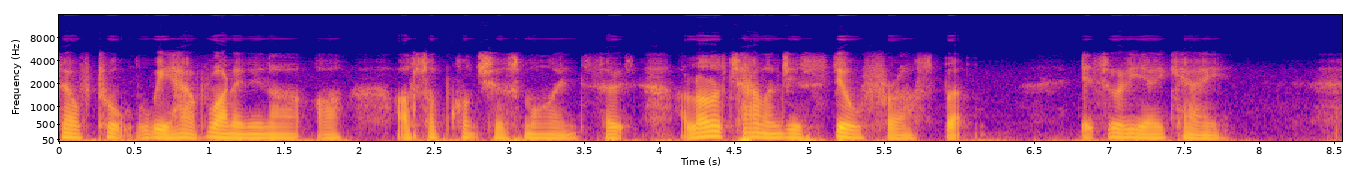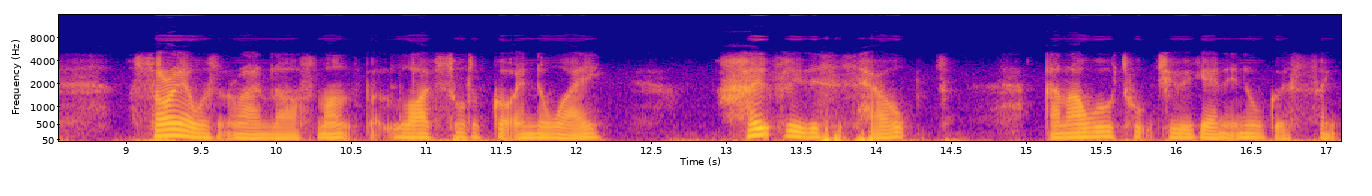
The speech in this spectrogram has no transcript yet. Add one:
self-talk that we have running in our, our, our subconscious mind. So it's a lot of challenges still for us, but it's really okay. Sorry I wasn't around last month, but life sort of got in the way. Hopefully this has helped, and I will talk to you again in August. Thank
